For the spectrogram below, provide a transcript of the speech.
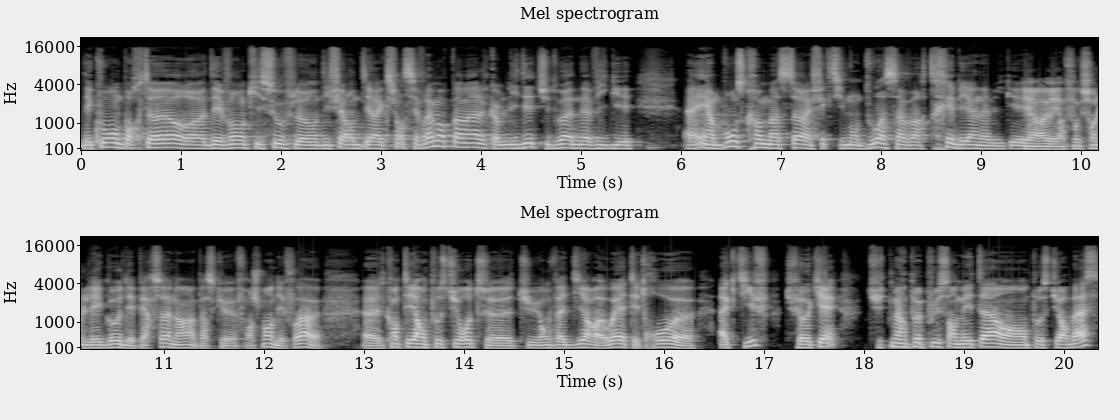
des courants porteurs, euh, des vents qui soufflent en différentes directions. C'est vraiment pas mal comme l'idée. Tu dois naviguer. Euh, et un bon Scrum Master, effectivement, doit savoir très bien naviguer. Et, en fonction de l'ego des personnes, hein, parce que franchement, des fois, euh, quand t'es en posture haute, tu, on va te dire, ouais, t'es trop actif. Tu fais OK tu te mets un peu plus en méta en posture basse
